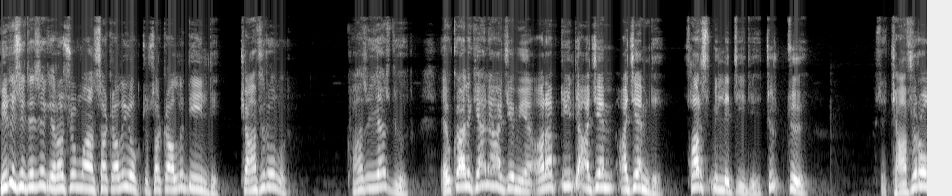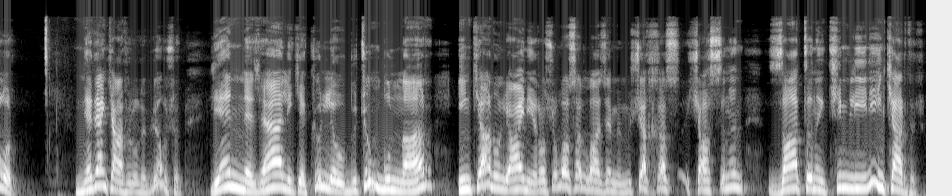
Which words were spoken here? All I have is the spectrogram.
Birisi dese ki Resulullah'ın sakalı yoktu, sakallı değildi. Kafir olur. Kazı yaz diyor. Evkâli kâne acemiye. Arap değildi, acem, acemdi. Fars milletiydi, Türktü. İşte kafir olur. Neden kafir oluyor biliyor musun? لِيَنَّ ذَٰلِكَ كُلَّهُ Bütün bunlar inkarun aynı. Resulullah sallallahu aleyhi ve sellem müşahhas şahsının zatının kimliğini inkardır.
